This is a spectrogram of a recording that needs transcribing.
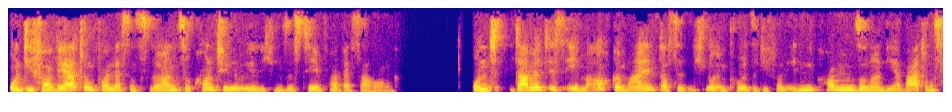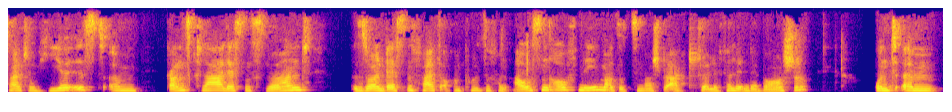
und die Verwertung von Lessons Learned zur kontinuierlichen Systemverbesserung. Und damit ist eben auch gemeint, das sind nicht nur Impulse, die von innen kommen, sondern die Erwartungshaltung hier ist ähm, ganz klar Lessons Learned sollen bestenfalls auch Impulse von außen aufnehmen, also zum Beispiel aktuelle Fälle in der Branche und, ähm,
